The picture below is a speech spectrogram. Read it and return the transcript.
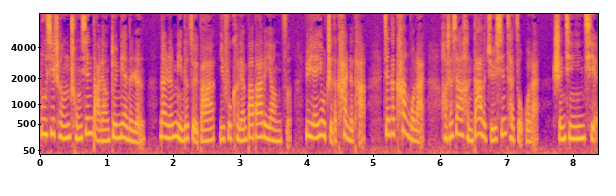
陆西城重新打量对面的人，那人抿着嘴巴，一副可怜巴巴的样子，欲言又止地看着他。见他看过来，好像下了很大的决心才走过来，神情殷切。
